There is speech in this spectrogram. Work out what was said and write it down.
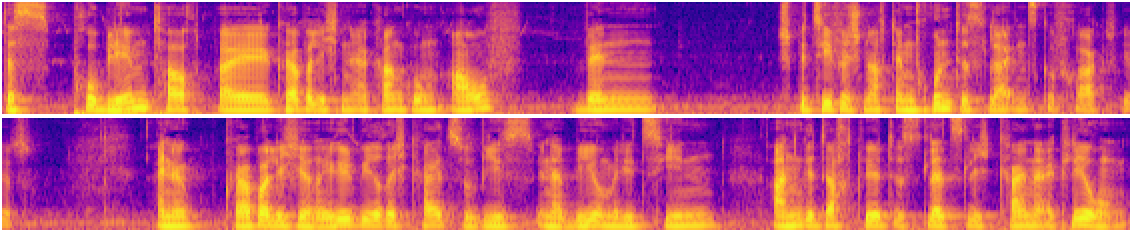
Das Problem taucht bei körperlichen Erkrankungen auf, wenn spezifisch nach dem Grund des Leidens gefragt wird. Eine körperliche Regelwidrigkeit, so wie es in der Biomedizin angedacht wird, ist letztlich keine Erklärung,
